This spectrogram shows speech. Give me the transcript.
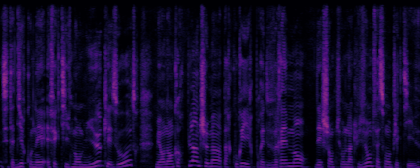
C'est-à-dire qu'on est effectivement mieux que les autres, mais on a encore plein de chemins à parcourir pour être vraiment des champions de l'inclusion de façon objective.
